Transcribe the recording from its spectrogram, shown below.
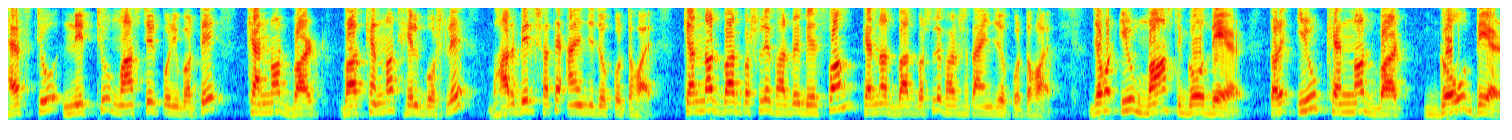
has to need to মাস্টের পরিবর্তে ক্যান নট বার্ড বা ক্যান নট হেল্প বসলে ভার্বের সাথে আইনজি যোগ করতে হয়। ক্যান নট বার্ড বসলে ভার্বের base form can not but বসলে ভার্বের সাথে আইনজি যোগ করতে হয়। যেমন ইউ মাস্ট গো দেয়ার তাহলে you can not but go there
